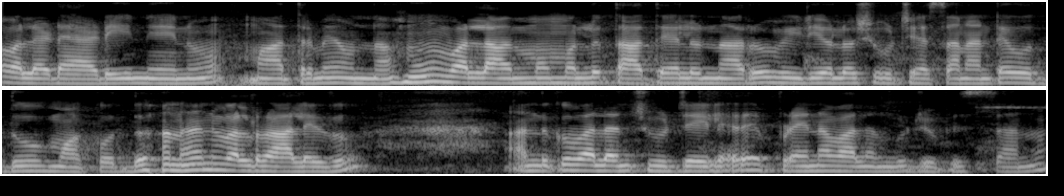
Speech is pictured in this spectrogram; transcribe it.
వాళ్ళ డాడీ నేను మాత్రమే ఉన్నాము. వాళ్ళ అమ్మమ్మలు తాతయ్యలు ఉన్నారు. వీడియోలో షూట్ చేస్తానంటే వద్దు మాకు వద్దు అని వాళ్ళు రాలేదు. అందుకు వాళ్ళని షూట్ చేయలేదు. ఎప్పుడైనా వాళ్ళని కూడా చూపిస్తాను.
